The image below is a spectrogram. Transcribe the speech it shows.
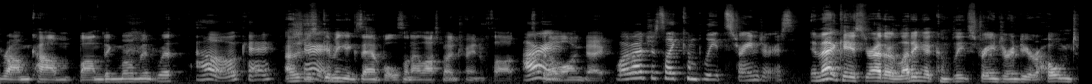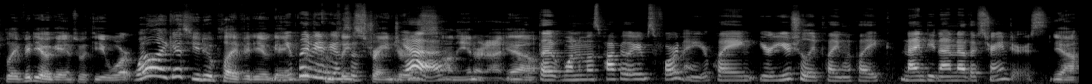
rom com bonding moment with. Oh, okay. I was Sure. just giving examples and I lost my train of thought. All It's been a long day. What about just like complete strangers? In that case, you're either letting a complete stranger into your home to play video games with you, or, well, I guess you do play video games You play with video games with- strangers yeah. on the internet, yeah. The one of the most popular games, Fortnite. You're playing. You're usually playing with like 99 other strangers. Yeah,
